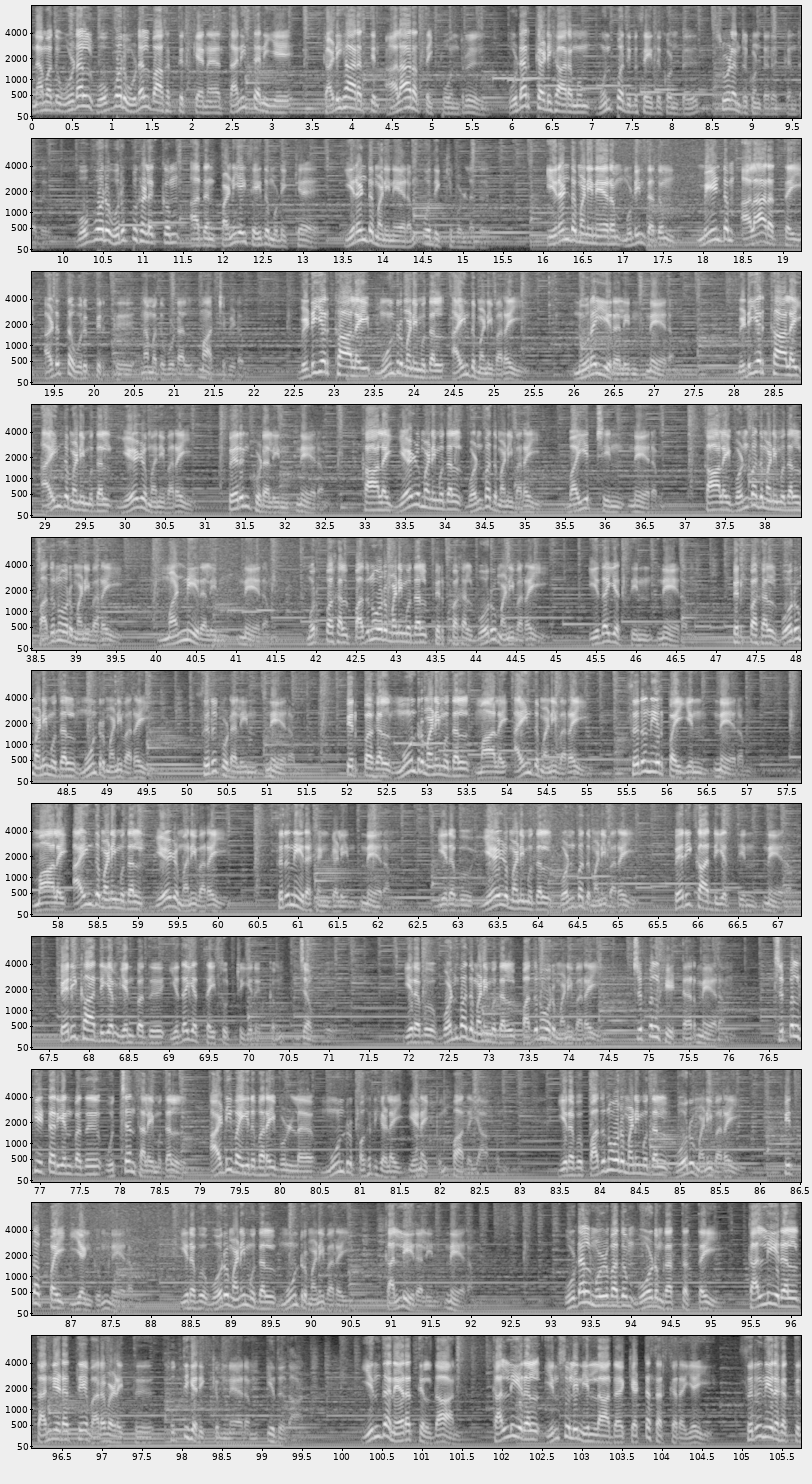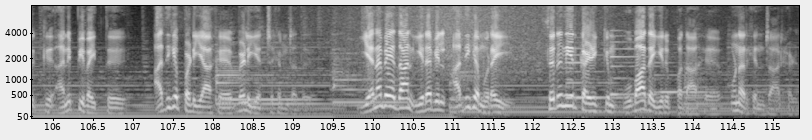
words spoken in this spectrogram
நமது உடல் ஒவ்வொரு உடல் பாகத்திற்கென தனித்தனியே கடிகாரத்தின் அலாரத்தை போன்று உடற்கடிகாரமும் முன்பதிவு செய்து கொண்டு சுழன்று கொண்டிருக்கின்றது. ஒவ்வொரு உறுப்புகளுக்கும் அதன் பணியை செய்து முடிக்க இரண்டு மணி நேரம் ஒதுக்கி உள்ளது. இரண்டு மணி நேரம் முடிந்ததும் மீண்டும் அலாரத்தை அடுத்த உறுப்பிற்கு நமது உடல் மாற்றிவிடும். விடியற்காலை மூன்று மணி முதல் ஐந்து மணி வரை நுரையீரலின் நேரம். விடியற்காலை ஐந்து மணி முதல் ஏழு மணி வரை பெருங்குடலின் நேரம். காலை ஏழு மணி முதல் ஒன்பது மணி வரை வயிற்றின் நேரம். காலை ஒன்பது மணி முதல் பதினோரு மணி வரை மண்ணீரலின் நேரம். முற்பகல் பதினோரு மணி முதல் பிற்பகல் ஒரு மணி வரை இதயத்தின் நேரம். பிற்பகல் ஒரு மணி முதல் மூன்று மணி வரை சிறுகுடலின் நேரம். பிற்பகல் மூன்று மணி முதல் மாலை ஐந்து மணி வரை சிறுநீர் பையின் நேரம். மாலை ஐந்து மணி முதல் ஏழு மணி வரை சிறுநீரகங்களின் நேரம். இரவு ஏழு மணி முதல் ஒன்பது மணி வரை பெரிகார்டியத்தின் நேரம். பெரிகார்டியம் என்பது இதயத்தை சுற்றி இருக்கும் ஜவ்வு. இரவு ஒன்பது மணி முதல் பதினோரு மணி வரை ட்ரிபிள் ஹீட்டர் நேரம். ட்ரிபிள் ஹீட்டர் என்பது உச்சந்தலை முதல் அடிவயிறு வரை உள்ள மூன்று பகுதிகளை இணைக்கும் பாதையாகும். இரவு பதினோரு மணி முதல் ஒரு மணி வரை பித்தப்பை இயங்கும் நேரம். இரவு ஒரு மணி முதல் மூன்று மணி வரை கல்லீரலின் நேரம். உடல் முழுவதும் ஓடும் இரத்தத்தை கல்லீரல் தன்னிடத்தே வரவழைத்து சுத்திகரிக்கும் நேரம் இதுதான். இந்த நேரத்தில்தான் கல்லீரல் இன்சுலின் இல்லாத கெட்ட சர்க்கரையை சிறுநீரகத்திற்கு அனுப்பி வைத்து அதிகப்படியாக வெளியேற்றுகின்றது. எனவேதான் இரவில் அதிக முறை சிறுநீர் கழிக்கும் உபாதை இருப்பதாக உணர்கின்றார்கள்.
